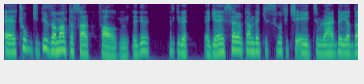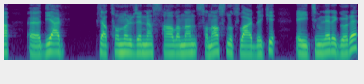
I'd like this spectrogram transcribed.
e, çok ciddi zaman tasarrufu sağlıyoruz. Dediğiniz gibi e, geleneksel yöntemdeki sınıf içi eğitimlerde ya da e, diğer platformlar üzerinden sağlanan sanal sınıflardaki eğitimlere göre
